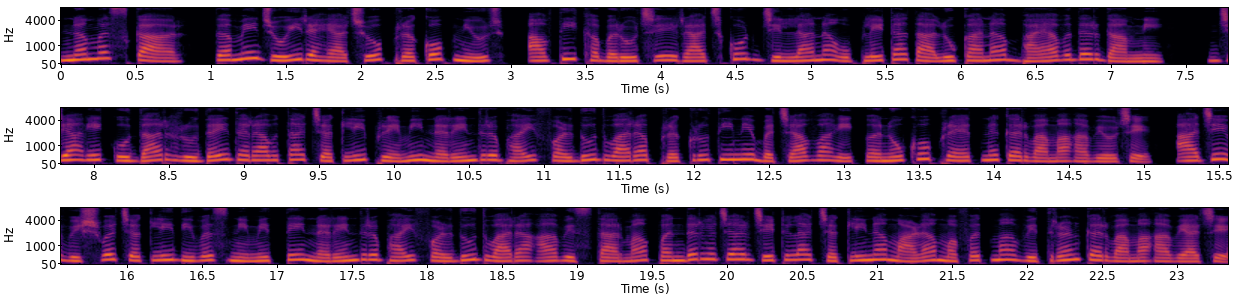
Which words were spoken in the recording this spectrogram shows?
નમસ્કાર, તમે જોઈ રહ્યા છો પ્રકોપ ન્યૂઝ. આવતી ખબરો છે રાજકોટ જિલ્લાના ઉપલેટા તાલુકાના ભાયાવદર ગામની. જ્યાં એક ઉદાર હૃદય ધરાવતા ચકલી પ્રેમી નરેન્દ્રભાઈ ફળદુ દ્વારા પ્રકૃતિને બચાવવા એક અનોખો પ્રયત્ન કરવામાં આવ્યો છે. આજે વિશ્વ ચકલી દિવસ નિમિત્તે નરેન્દ્રભાઈ ફળદુ દ્વારા આ વિસ્તારમાં પંદર હજાર જેટલા ચકલીના માળા મફતમાં વિતરણ કરવામાં આવ્યા છે.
